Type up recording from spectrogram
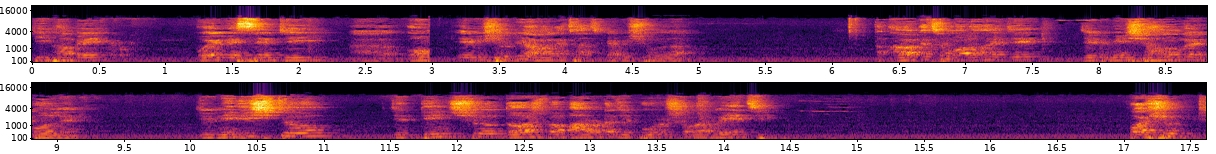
কীভাবে যে এই বিষয়টি আমার কাছে আজকে আমি শুনলাম। আমার কাছে মনে হয় যে যেটি মীর শাহরুম ভাই বললেন যে নির্দিষ্ট যে তিনশো দশ বা বারোটা যে পৌরসভা রয়েছে পঁয়ষট্টি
